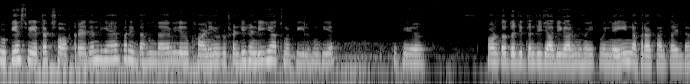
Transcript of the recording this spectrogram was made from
ਰੋਟੀਆਂ ਸਵੇਰ ਤੱਕ ਸੌਫਟ ਰਹਿ ਜਾਂਦੀਆਂ ਪਰ ਇਦਾਂ ਹੁੰਦਾ ਹੈ ਵੀ ਜਦੋਂ ਖਾਣੀ ਉਦੋਂ ਠੰਡੀ ਠੰਡੀ ਜਿਹੀ ਹੱਥ ਨੂੰ ਫੀਲ ਹੁੰਦੀ ਹੈ ਤੇ ਫਿਰ ਹੁਣ ਤਾਂ ਉਦੋਂ ਜਿੱਦਾਂ ਦੀ ਜ਼ਿਆਦਾ ਗਰਮੀ ਹੋਈ, ਕੋਈ ਨਹੀਂ ਨਖਰਾ ਕਰਦਾ ਐਡਾ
